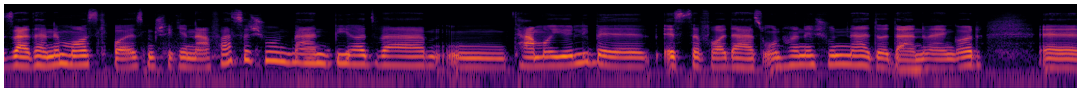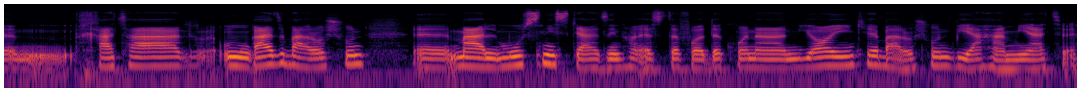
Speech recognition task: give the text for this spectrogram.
زدن ماسک باعث میشه که نفسشون بند بیاد و تمایلی به استفاده از اونها نشون ندادن و انگار خطر اونقدر براشون ملموس نیست که از اینها استفاده کنن یا اینکه براشون بی اهمیته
